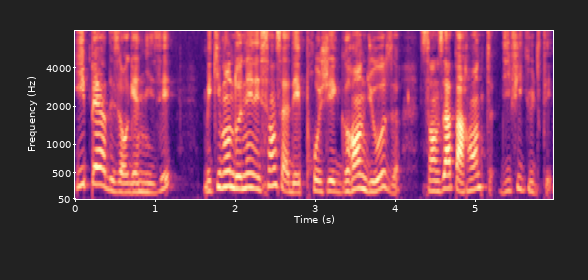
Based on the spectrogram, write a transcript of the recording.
hyper désorganisées mais qui vont donner naissance à des projets grandioses sans apparente difficulté.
